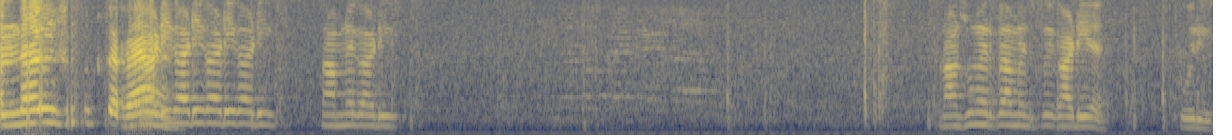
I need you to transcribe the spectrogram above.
अंधा भी शूट कर रहा है। गाड़ी गाड़ी गाड़ी गाड़ी सामने गाड़ी। फ्रांसू मेरे पे मेरे पे गाड़ी है पूरी।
